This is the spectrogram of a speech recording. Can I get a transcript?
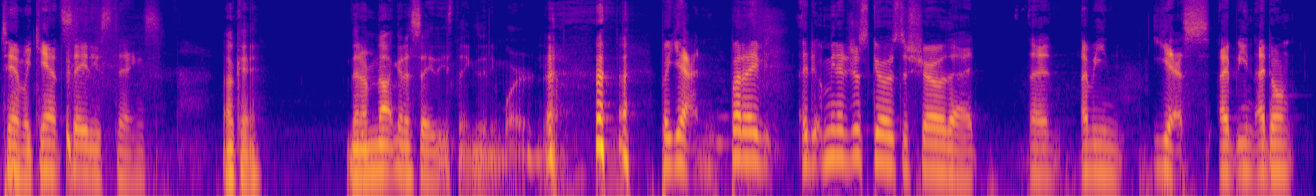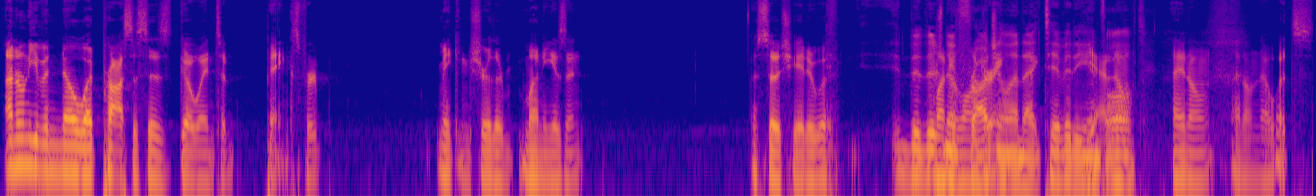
Tim, we can't say these things. Okay. Then I'm not gonna say these things anymore. But yeah, but I, I, I mean, it just goes to show that, that I mean, yes, I mean, I don't, I don't even know what processes go into banks for making sure their money isn't associated with. Th- There's no fraudulent activity Yeah, no. involved. I don't, I don't know what's,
